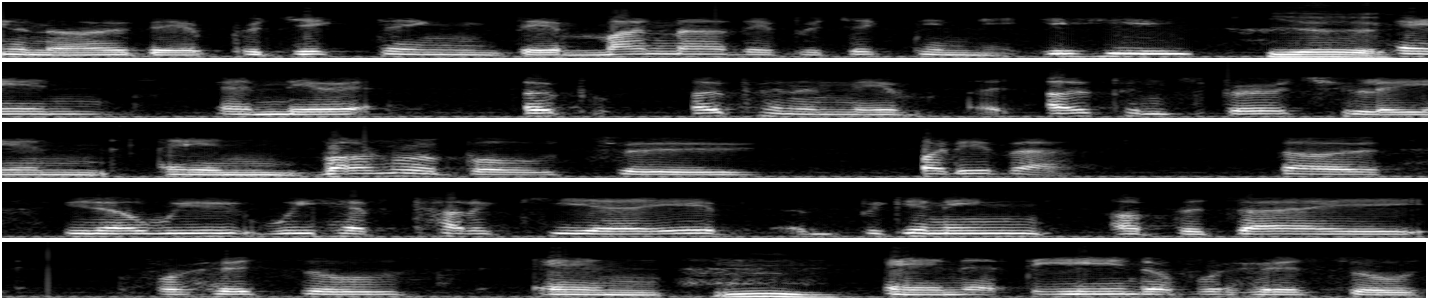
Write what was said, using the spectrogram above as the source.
you know they're projecting their mana, they're projecting their ihi, Yeah. and and they're op- open and they're open spiritually and and vulnerable to whatever. So you know, we we have karakia beginning of the day of rehearsals. And Mm. and at the end of rehearsals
